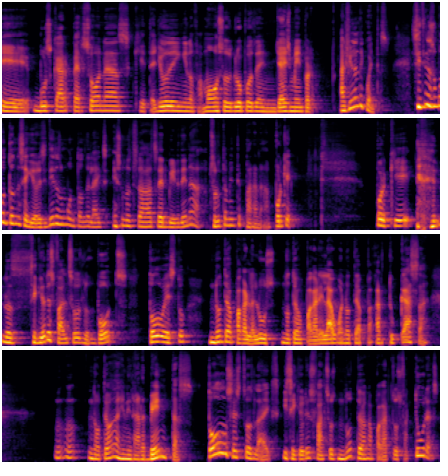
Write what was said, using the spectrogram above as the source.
Eh, buscar personas que te ayuden en los famosos grupos de engagement. Pero al final de cuentas, si tienes un montón de seguidores, si tienes un montón de likes, eso no te va a servir de nada, absolutamente para nada. ¿Por qué? Porque los seguidores falsos, los bots, todo esto no te va a pagar la luz, no te va a pagar el agua, no te va a pagar tu casa, mm, mm, no te van a generar ventas. Todos estos likes y seguidores falsos no te van a pagar tus facturas,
